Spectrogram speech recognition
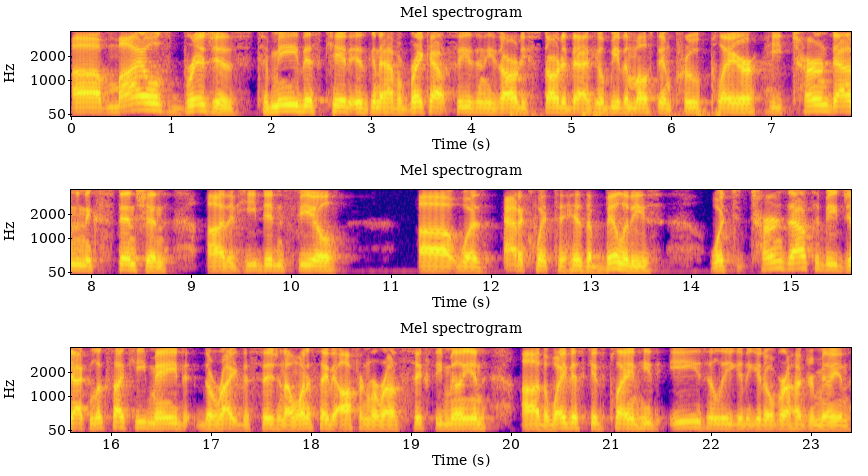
Uh, Miles Bridges, to me, this kid is going to have a breakout season. He's already started that. He'll be the most improved player. He turned down an extension uh, that he didn't feel uh, was adequate to his abilities, which turns out to be Jack. Looks like he made the right decision. I want to say they offered him around sixty million. Uh, the way this kid's playing, he's easily going to get over hundred million.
